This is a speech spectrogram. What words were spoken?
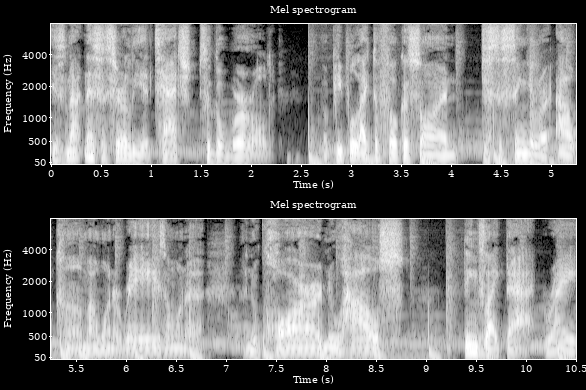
is not necessarily attached to the world. You know, people like to focus on just a singular outcome. I want to raise, I want a, a new car, new house, things like that, right?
